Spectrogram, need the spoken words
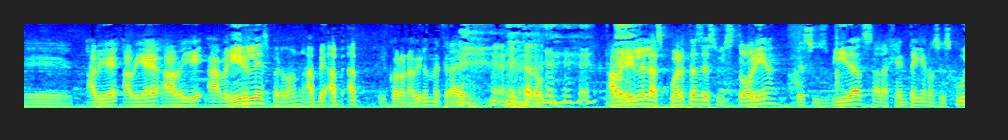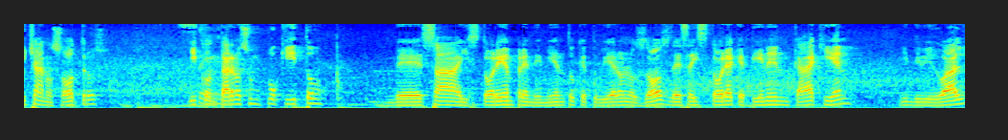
Eh, había- había- había- abrirles, perdón, ab- ab- ab- el coronavirus me trae el calor. abrirle las puertas de su historia, de sus vidas a la gente que nos escucha, a nosotros, y Sí. contarnos un poquito de esa historia de emprendimiento que tuvieron los dos, de esa historia que tienen cada quien individual,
